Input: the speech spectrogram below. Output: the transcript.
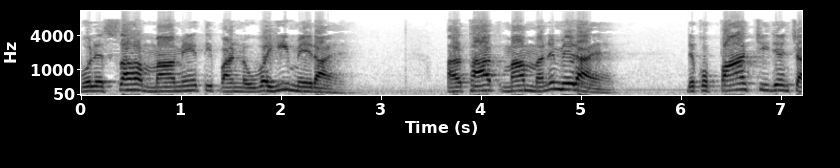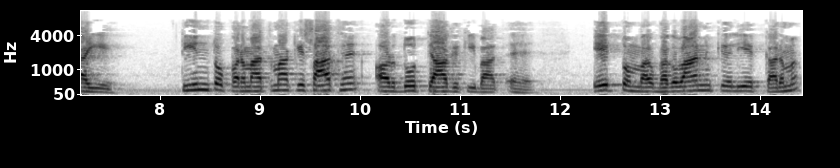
बोले, सह मामेति पांडव, वही मेरा है। अर्थात माम मने मेरा है। देखो, पाँच चीज़ें चाहिए। तीन तो परमात्मा के साथ हैं और दो त्याग की बात है। एक तो भगवान के लिए कर्म,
